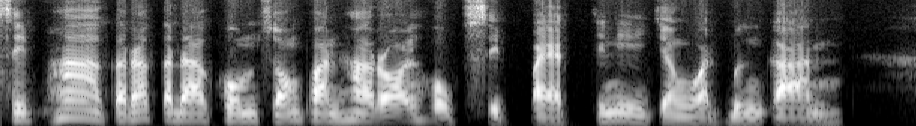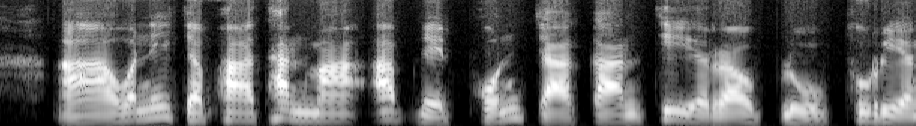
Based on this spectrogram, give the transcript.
15 กรกฎาคม 2568 ที่นี่จังหวัดบึงกาฬวันนี้จะพาท่านมาอัปเดตผลจากการที่เราปลูกทุเรียน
